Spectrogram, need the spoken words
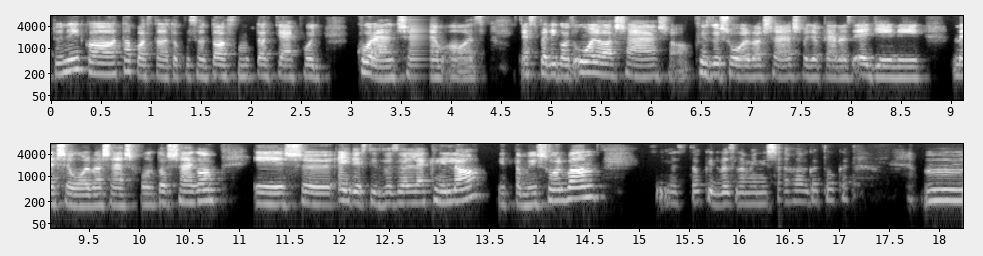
tűnik, a tapasztalatok viszont azt mutatják, hogy korán sem az. Ez pedig az olvasás, a közös olvasás, vagy akár az egyéni meseolvasás fontossága, és egyrészt üdvözöllek Lilla itt a műsorban. Sziasztok, üdvözlöm én is a hallgatókat. Mm,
